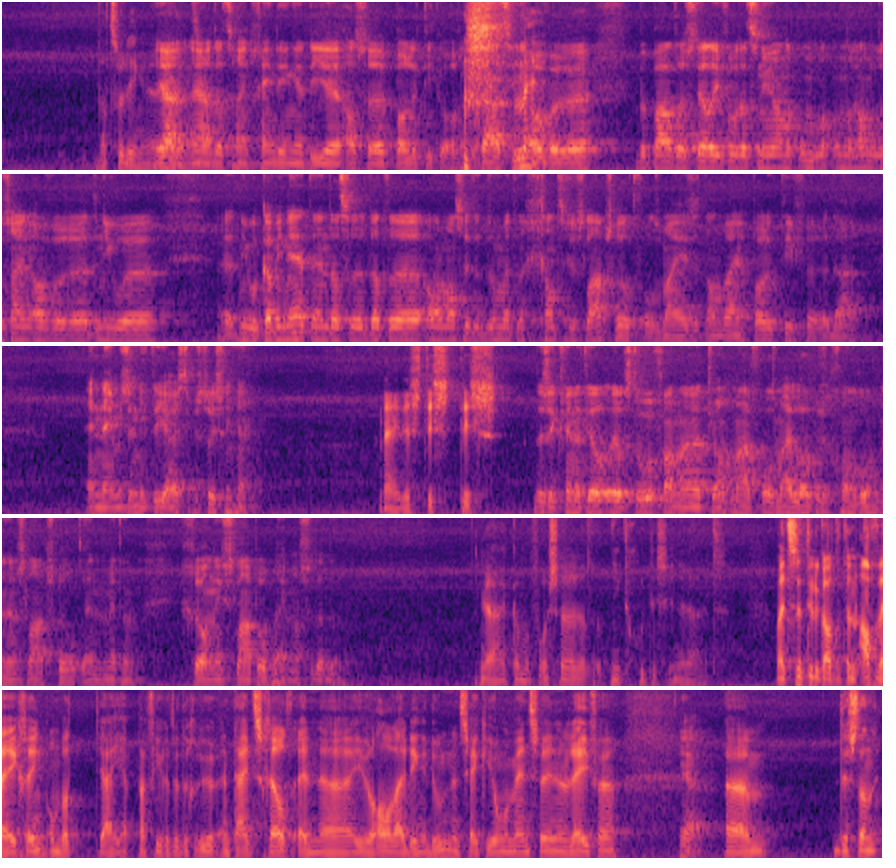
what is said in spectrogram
dat soort dingen. Ja, nou ja, dat zijn geen dingen die je als politieke organisatie Nee. over bepaalde... Stel je voor dat ze nu aan het onder- onderhandelen zijn over de nieuwe, het nieuwe kabinet en dat ze dat allemaal zitten te doen met een gigantische slaapschuld. Volgens mij is het dan weinig productief daar. En nemen ze niet de juiste beslissingen. Nee, dus het is, het is Dus ik vind het heel, heel stoer van eh, Trump, maar volgens mij lopen ze gewoon rond met een slaapschuld en met een chronisch slaapprobleem als ze dat doen. Ja, ik kan me voorstellen dat dat niet goed is, inderdaad. Maar het is natuurlijk altijd een afweging, omdat ja, je hebt maar 24 uur en tijd is geld en eh, je wil allerlei dingen doen. En zeker jonge mensen in hun leven. Ja, Ehm, dus dan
